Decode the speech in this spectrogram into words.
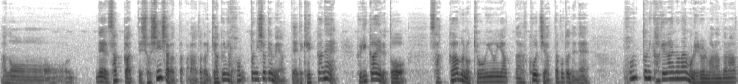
あのねサッカーって初心者だったからだから逆に本当に一生懸命やってで結果ね振り返るとサッカー部の教員をやったコーチやったことでね本当にかけがえのないものいろいろ学んだなっ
